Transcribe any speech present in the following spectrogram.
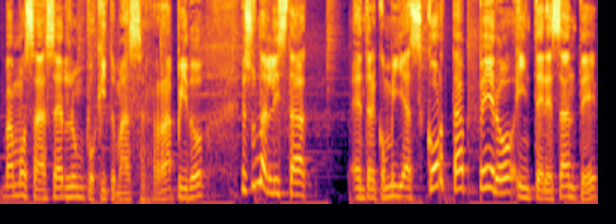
vamos a hacerlo un poquito más rápido. Es una lista, entre comillas, corta, pero interesante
